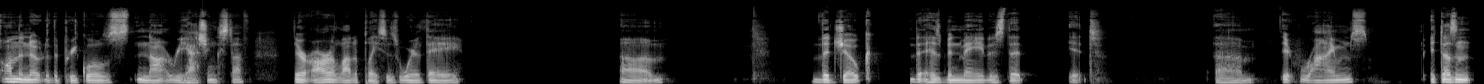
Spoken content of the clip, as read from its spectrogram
on the note of the prequels not rehashing stuff, there are a lot of places where they um the joke that has been made is that it um it rhymes. It doesn't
